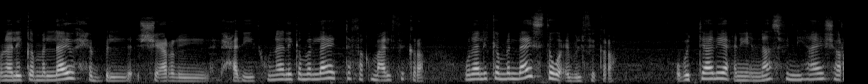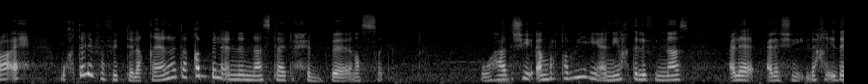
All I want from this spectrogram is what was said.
هنالك من لا يحب الشعر الحديث هنالك من لا يتفق مع الفكرة هنالك من لا يستوعب الفكرة. وبالتالي يعني الناس في النهاية شرائح مختلفة في التلقي. أنا أتقبل أن الناس لا تحب نصي وهذا شيء أمر طبيعي يعني يختلف الناس على على شيء. إذا-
